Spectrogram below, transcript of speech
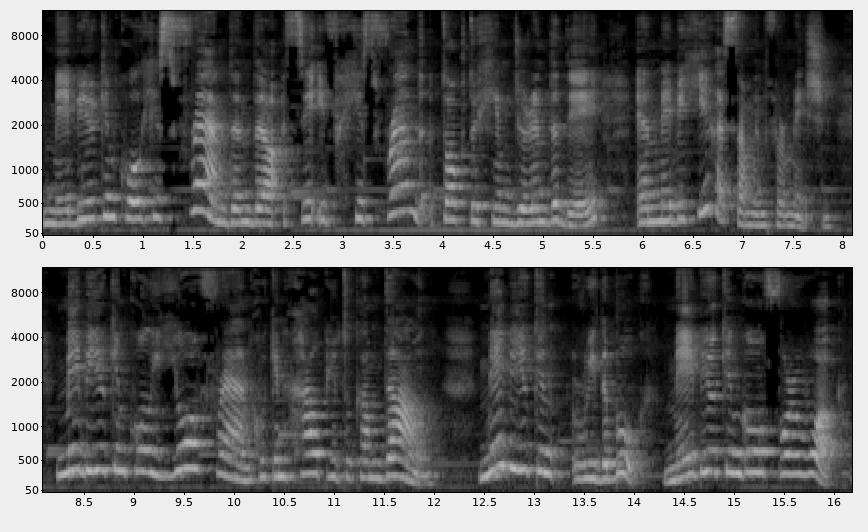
Maybe you can call his friend and uh, see if his friend talked to him during the day and maybe he has some information. Maybe you can call your friend who can help you to calm down. Maybe you can read a book. Maybe you can go for a walk.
